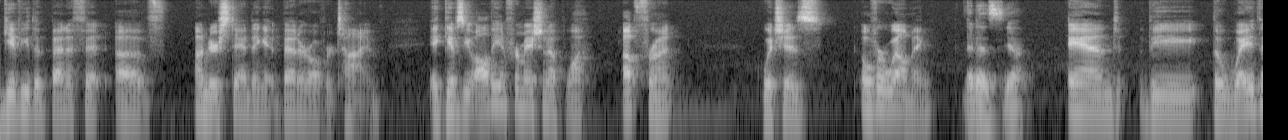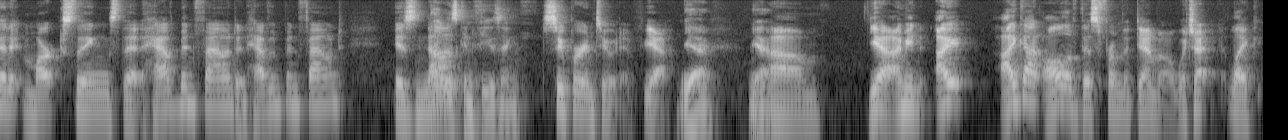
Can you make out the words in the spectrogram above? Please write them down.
give you the benefit of understanding it better over time. It gives you all the information up one, up front, which is overwhelming It is, yeah. and the the way that it marks things that have been found and haven't been found is That not was confusing. super intuitive. Yeah. Yeah. Yeah. Um, yeah, I mean, I I got all of this from the demo, which I like.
